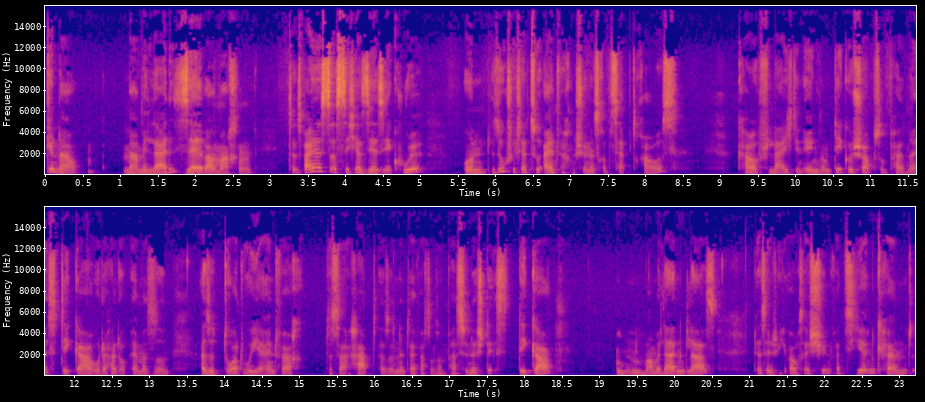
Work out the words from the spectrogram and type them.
Genau, Marmelade selber machen. Das zweite ist das sicher sehr, sehr cool. Und sucht euch dazu einfach ein schönes Rezept raus. Kauft vielleicht in irgendeinem Deko-Shop so ein paar neue Sticker oder halt auf Amazon. Also dort, wo ihr einfach das habt. Also nehmt einfach so ein paar schöne Sticker und ein Marmeladenglas das ihr natürlich auch sehr schön verzieren könnt.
